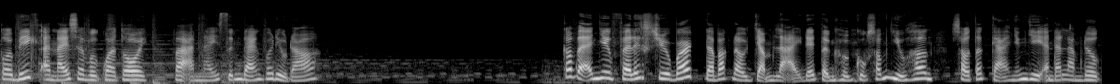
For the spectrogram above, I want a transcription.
tôi biết anh ấy sẽ vượt qua tôi và anh ấy xứng đáng với điều đó. Có vẻ như Felix Gilbert đã bắt đầu chậm lại để tận hưởng cuộc sống nhiều hơn sau tất cả những gì anh đã làm được.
